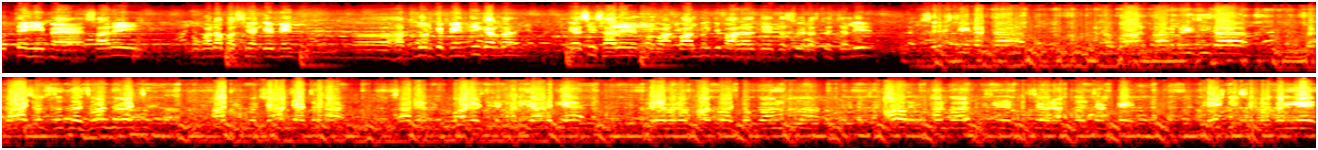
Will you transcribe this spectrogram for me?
ਉੱਥੇ ਹੀ ਮੈਂ ਸਾਰੇ ਹੀ ਫਗਵਾੜਾ ਵਾਸੀਆਂ ਅੱਗੇ ਬੇਨਤੀ ਹੱਥ ਜੋੜ ਕੇ ਬੇਨਤੀ ਕਰਦਾ ਕਿ ਅਸੀਂ ਸਾਰੇ ਭਗਵਾਨ ਵਾਲਮੀਕ ਜੀ ਮਹਾਰਾਜ ਦੇ ਦਸਵੇਂ ਰਸਤੇ ਚੱਲੀਏ। ਸ੍ਰਿਸ਼ਟੀ ਕਰਤਾ ਭਗਵਾਨ ਵਾਲਮੀਕ ਜੀ ਦਾ ਪ੍ਰਕਾਸ਼ ਉਤਸਵ ਦੇ ਸੰਬੰਧ ਵਿੱਚ ਅੱਜ ਗੁਰਜਾਤ ਯਾਤਰਾ ਸਾਡੇ ਵਾਲੇ ਜੀ ਕਰੀ ਜਾ ਰਹੀ ਹੈ। ਮੇਰੇ ਵੱਲੋਂ ਬਹੁਤ ਬਹੁਤ ਸ਼ੁਭਕਾਮਨਾਵਾਂ। ਆਓ ਭਗਵਾਨ ਵਾਲਮੀਕ ਜੀ ਰਸਤੇ ਚੱਲ ਕੇ ਦੇਸ਼ ਦੀ ਸੇਵਾ ਕਰੀਏ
